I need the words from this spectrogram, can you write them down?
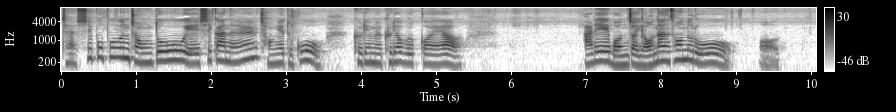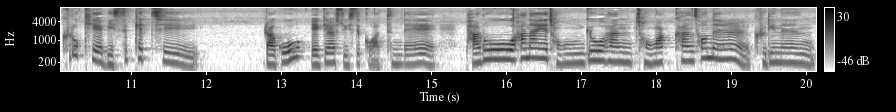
자, 15분 정도의 시간을 정해두고 그림을 그려볼 거예요. 아래에 먼저 연한 선으로 어, 크로키의 미스캐치라고 얘기할 수 있을 것 같은데 바로 하나의 정교한 정확한 선을 그리는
